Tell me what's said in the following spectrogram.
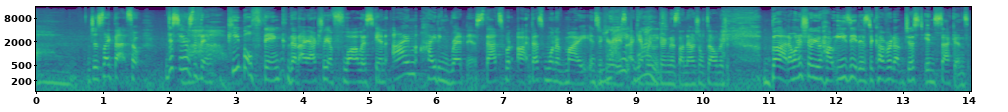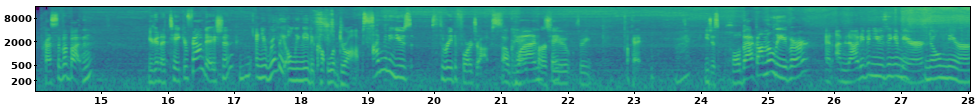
Um, just like that. So this here's the thing. People think that I actually have flawless skin. I'm hiding redness. That's what I, that's one of my insecurities. Right, I can't believe I'm doing this on national television. But I want to show you how easy it is to cover it up just in seconds. Press of a button. You're going to take your foundation. Mm-hmm. and you really only need a couple of drops. I'm going to use three to four drops. Okay, One, perfect. two, three. Okay. You just pull back on the lever, and I'm not even using a mirror No mirror.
